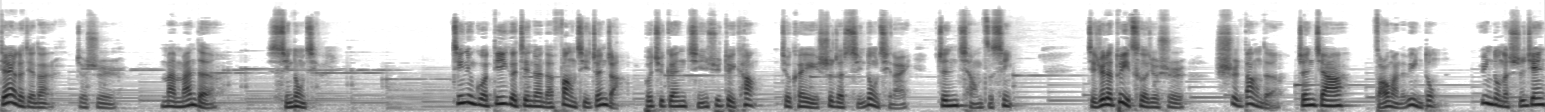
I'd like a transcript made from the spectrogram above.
第二个阶段就是慢慢的行动起来。经历过第一个阶段的放弃挣扎，不去跟情绪对抗，就可以试着行动起来，增强自信。解决的对策就是。适当的增加早晚的运动，运动的时间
